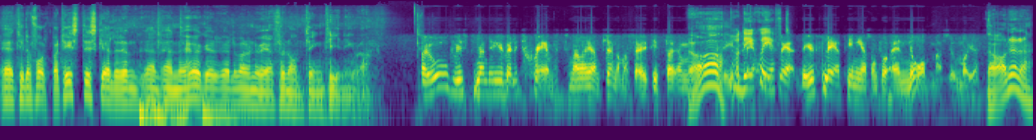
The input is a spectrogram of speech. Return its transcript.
eh, till en folkpartistisk eller en, en, en höger eller vad det nu är för någonting tidning va. Jo, visst, men det är ju väldigt skevt när, egentligen när man säger titta. um, Ja. ju Ja, det är skevt. fler- Det är ju fler tidningar som får enorma summor ju. Ja det är det.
